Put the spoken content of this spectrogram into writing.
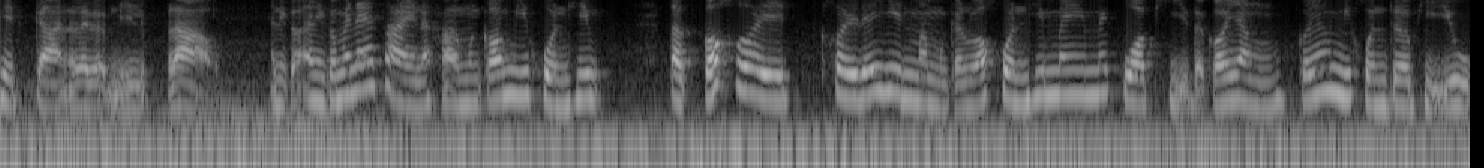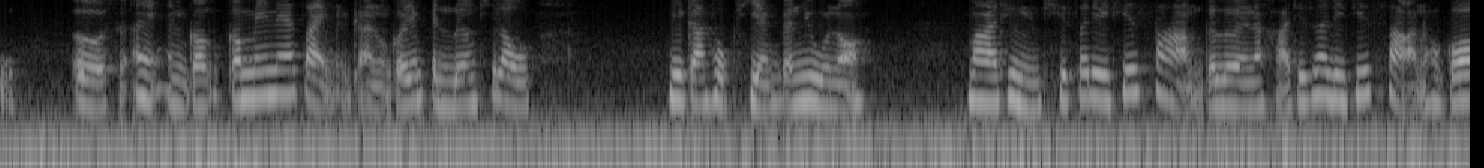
เหตุการณ์อะไรแบบนี้หรือเปล่า อันนี้ก็อันนี้ก็ไม่แน่ใจนะคะ มันก็มีคนที่ แต่ก็เคยเคยได้ยินมาเหมือนกันว่าคนที่ไม่ไม่กลัวผี แต่ก็ยังก็ยังมีคนเจอผีอยู่ เออไออันก็ก็ไม่แน่ใจเหมือนกัน มันก็ยังเป็นเรื่องที่เรามีการถกเถียงกันอยู่เนาะ มาถึงทฤษฎีที่ 3 กันเลยนะคะ ทฤษฎีที่3เขาก็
